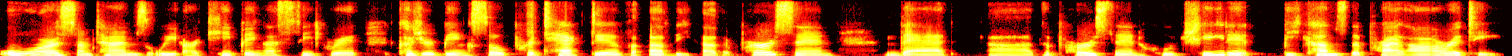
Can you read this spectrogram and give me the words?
Or sometimes we are keeping a secret because you're being so protective of the other person that uh, the person who cheated becomes the priority,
